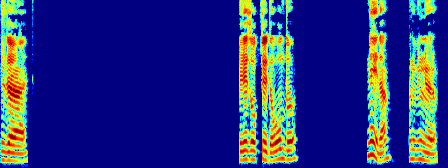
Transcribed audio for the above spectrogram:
Güzel. Biraz 37 oldu. Ne lan? Bunu bilmiyorum.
